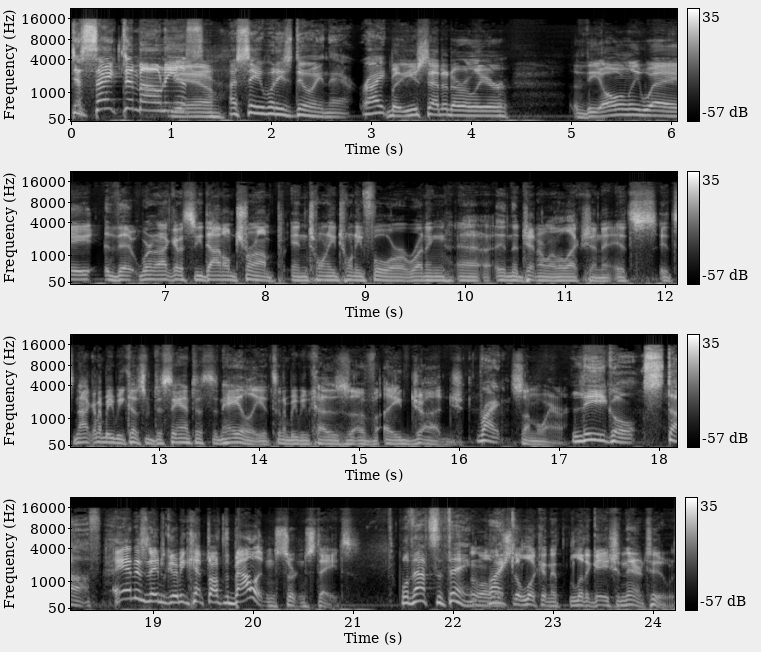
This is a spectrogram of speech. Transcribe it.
DeSanctimonious. Yeah. I see what he's doing there, right? But you said it earlier. The only way that we're not going to see Donald Trump in 2024 running uh, in the general election, it's it's not going to be because of DeSantis and Haley. It's going to be because of a judge right. somewhere, Legal stuff. and his name's going to be kept off the ballot in certain states. Well, that's the thing. Well, like, still looking at litigation there too. well.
